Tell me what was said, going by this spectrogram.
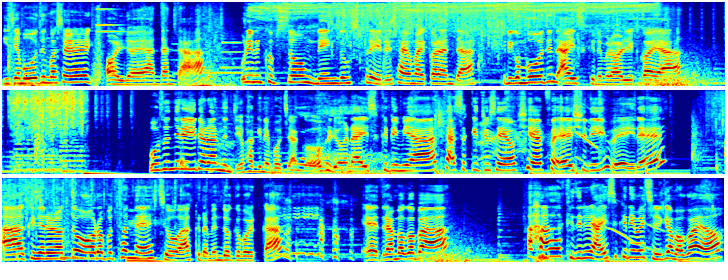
이제 모든 것을 얼려야 한단다. 우리는 급속 냉동 스프레이를 사용할 거란다. 그리고 모든 아이스크림을 얼릴 거야. 무슨 일이 일어났는지 확인해 보자고. 훌륭한 아이스크림이야. 다섯 개 주세요. 셰프 애슐리 왜 이래? 아 그녀는 또 얼어붙었네. 좋아 그러면 녹여볼까? 애들아 먹어봐. 아하 그들은 아이스크림을 즐겨 먹어요.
